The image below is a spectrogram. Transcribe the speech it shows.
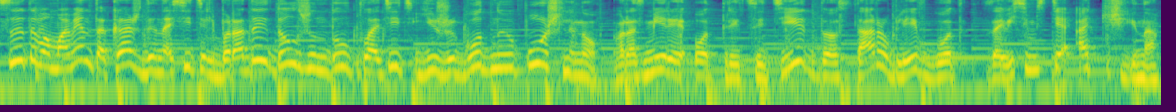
С этого момента каждый носитель бороды должен был платить ежегодную пошлину в размере от 30 до 100 рублей в год, в зависимости от чина.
